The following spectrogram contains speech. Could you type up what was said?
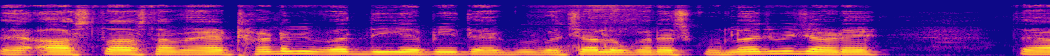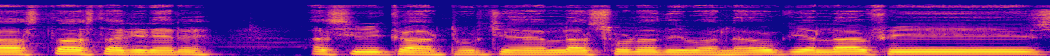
ਤੇ ਆਸਤਾ ਆਸਤਾ ਮੈਂ ਠੰਡ ਵੀ ਵੱਧਦੀ ਹੈ ਪਈ ਤੇ ਅੱਗੋਂ ਬੱਚਾ ਲੋਕਾਂ ਨੇ ਸਕੂਲਾਂ 'ਚ ਵੀ ਜਾਣਾ ਹੈ ਤੇ ਆਸਤਾ ਆਸਤਾ ਜਿਹੜੇ ਨੇ ਅਸੀਂ ਵੀ ਘਰ ਟੁਰ ਚ ਅੱਲਾਹ ਸੋਹਣਾ ਦੇ ਵਾਲਾ ਹੋ ਕੇ ਅੱਲਾਹ ਹਾਫਿਜ਼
